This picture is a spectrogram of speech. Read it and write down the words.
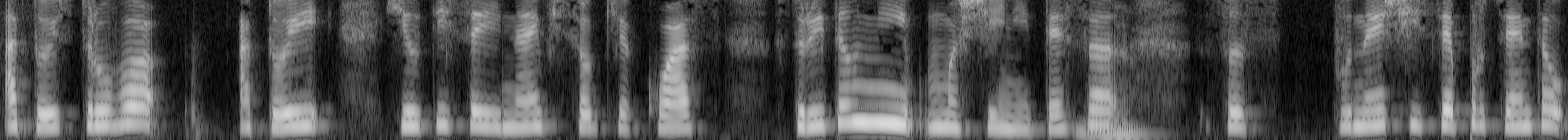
А той струва, а той Хилти са и най-високия клас. Строителни машини, те са Да. с поне 60%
